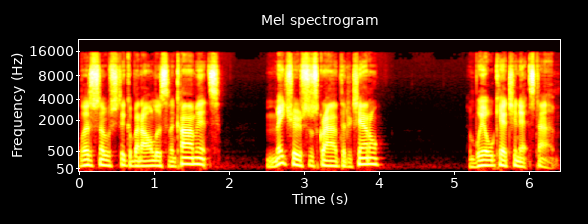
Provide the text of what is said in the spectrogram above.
let us know what you think about all this in the comments. Make sure to subscribe to the channel, and we'll catch you next time.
